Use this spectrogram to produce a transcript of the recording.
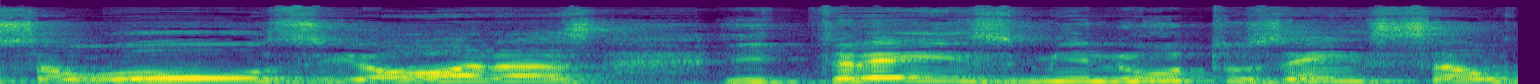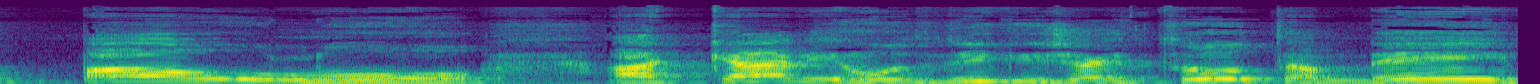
são 11 horas e 3 minutos em São Paulo. A Karen Rodrigues já entrou também.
